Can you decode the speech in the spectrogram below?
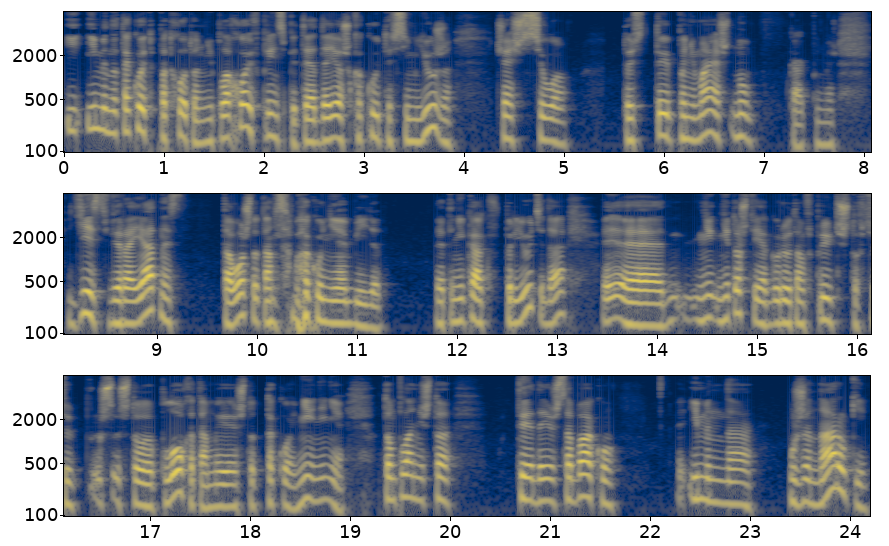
и именно такой подход, он неплохой. В принципе, ты отдаешь какую-то семью же чаще всего. То есть ты понимаешь, ну, как понимаешь, есть вероятность того, что там собаку не обидят. Это не как в приюте, да. Э, не, не то, что я говорю там в приюте, что все, что плохо там и что-то такое. Не-не-не. В том плане, что ты даешь собаку именно уже на руки,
